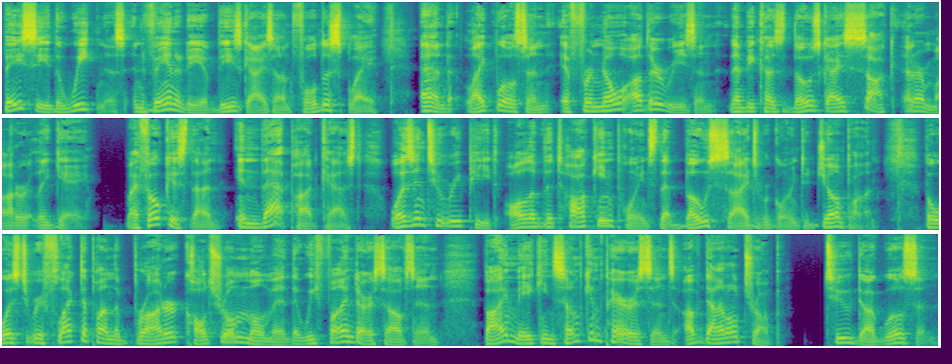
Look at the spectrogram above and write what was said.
They see the weakness and vanity of these guys on full display, and, like Wilson, if for no other reason than because those guys suck and are moderately gay. My focus then, in that podcast, wasn't to repeat all of the talking points that both sides were going to jump on, but was to reflect upon the broader cultural moment that we find ourselves in by making some comparisons of Donald Trump to Doug Wilson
